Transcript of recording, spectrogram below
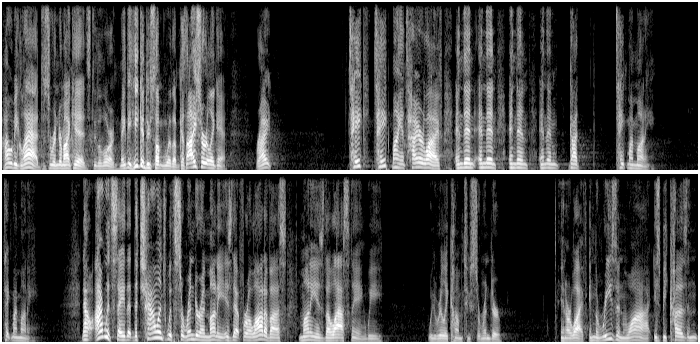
I would be glad to surrender my kids to the Lord. Maybe He can do something with them because I certainly can, right? Take, take my entire life and then, and then, and then, and then, God, Take my money. Take my money. Now, I would say that the challenge with surrender and money is that for a lot of us, money is the last thing we, we really come to surrender in our life. And the reason why is because in,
